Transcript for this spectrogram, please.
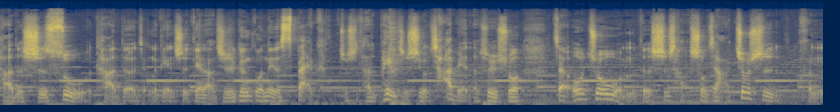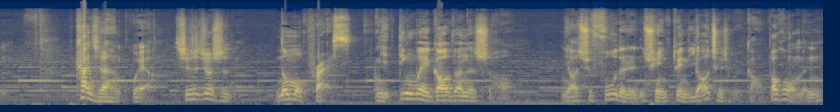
它的时速，它的整个电池电量，其实跟国内的 spec，就是它的配置是有差别的。所以说，在欧洲，我们的市场售价就是很看起来很贵啊，其实就是 normal price。你定位高端的时候，你要去服务的人群对你的要求就会高。包括我们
